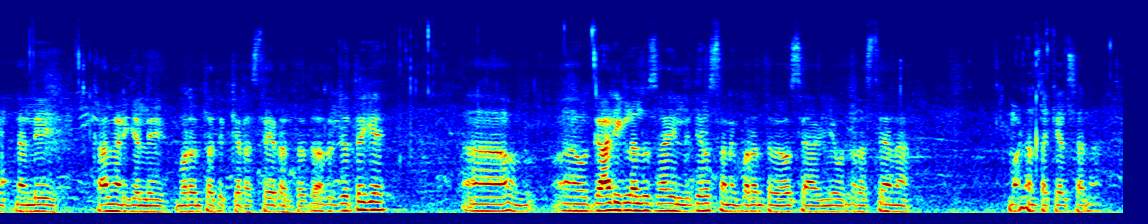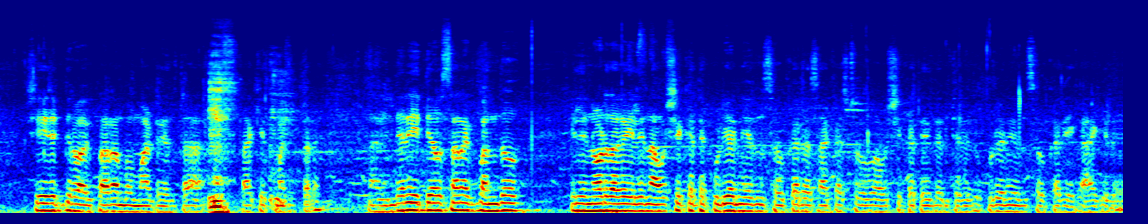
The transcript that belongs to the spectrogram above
ನಿಟ್ಟಿನಲ್ಲಿ ಕಾಲ್ನಡಿಗೆಯಲ್ಲಿ ಬರುವಂಥದ್ದಕ್ಕೆ ರಸ್ತೆ ಇರೋಂಥದ್ದು ಅದ್ರ ಜೊತೆಗೆ ಗಾಡಿಗಳಲ್ಲೂ ಸಹ ಇಲ್ಲಿ ದೇವಸ್ಥಾನಕ್ಕೆ ಬರೋಂಥ ವ್ಯವಸ್ಥೆ ಆಗಲಿ, ಒಂದು ರಸ್ತೆಯನ್ನ ಮಾಡೋಂಥ ಕೆಲಸನ ಶೀಘ್ರವಾಗಿ ಪ್ರಾರಂಭ ಮಾಡಿರಿ ಅಂತ ತಾಕೀತು ಮಾಡಿರ್ತಾರೆ. ನಾವು ಹಿಂದೆನೇ ಈ ದೇವಸ್ಥಾನಕ್ಕೆ ಬಂದು ಇಲ್ಲಿ ನೋಡಿದಾಗ ಇಲ್ಲಿನ ಅವಶ್ಯಕತೆ, ಕುಡಿಯೋ ನೀರಿನ ಸೌಕರ್ಯ ಸಾಕಷ್ಟು ಅವಶ್ಯಕತೆ ಇದೆ ಅಂತ ಹೇಳಿದ್ರು. ಕುಡಿಯೋ ನೀರಿನ ಸೌಕರ್ಯ ಈಗ ಆಗಿದೆ.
